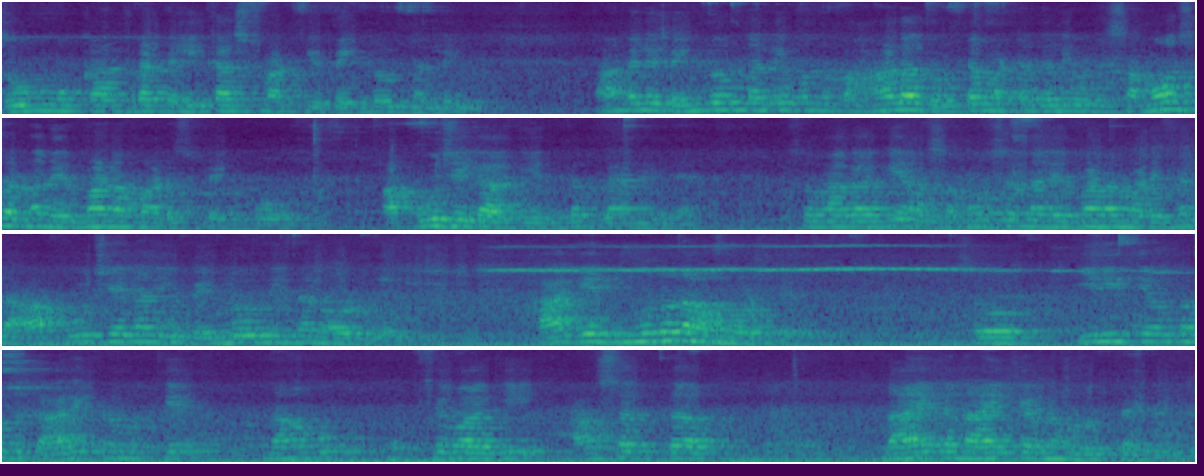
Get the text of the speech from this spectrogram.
ಝೂಮ್ ಮುಖಾಂತರ ಟೆಲಿಕಾಸ್ಟ್ ಮಾಡ್ತೀವಿ ಬೆಂಗಳೂರಿನಲ್ಲಿ. ಆಮೇಲೆ ಬೆಂಗಳೂರಿನಲ್ಲಿ ಒಂದು ಬಹಳ ದೊಡ್ಡ ಮಟ್ಟದಲ್ಲಿ ಒಂದು ಸಮೋಸರನ್ನ ನಿರ್ಮಾಣ ಮಾಡಿಸ್ಬೇಕು, ಆ ಪೂಜೆಗಾಗಿ ಅಂತ ಪ್ಲಾನ್ ಇದೆ. ಸೊ ಹಾಗಾಗಿ ಆ ಸಮೋಸರನ್ನ ನಿರ್ಮಾಣ ಮಾಡಿದ ಮೇಲೆ ಆ ಪೂಜೆನ ನೀವು ಬೆಂಗಳೂರಿನಿಂದ ನೋಡ್ಬೋದು. ಹಾಗೆ ನಿಮ್ಮನ್ನು ನಾವು ನೋಡ್ತೇವೆ. ಸೊ ಈ ರೀತಿಯಾದಂಥ ಒಂದು ಕಾರ್ಯಕ್ರಮಕ್ಕೆ ನಾವು ಮುಖ್ಯವಾಗಿ ಆಸಕ್ತ ನಾಯಕ, ನಾಯಕಿಯರನ್ನ ಹುಡುಕ್ತಾ ಇದ್ದೀವಿ.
